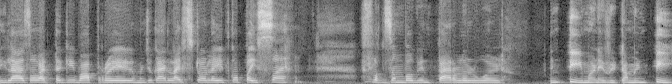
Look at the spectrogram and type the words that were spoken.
हिला असं वाटतं की बापरे म्हणजे काय लाईफस्टाईल आहे इतका पैसा आहे. Luxembourg in parallel world in T म्हणे विटामिन टी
